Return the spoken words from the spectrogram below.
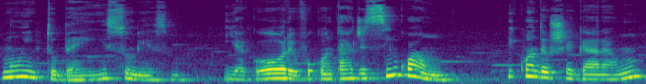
Muito bem, isso mesmo. E agora eu vou contar de 5 a 1. Um. E quando eu chegar a 1, um,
